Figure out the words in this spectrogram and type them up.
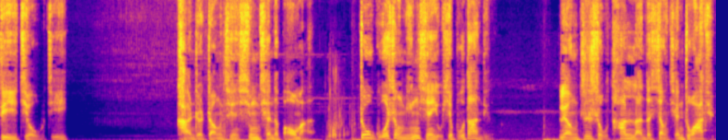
第九集，看着张倩胸前的饱满，周国胜明显有些不淡定，两只手贪婪的向前抓去。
